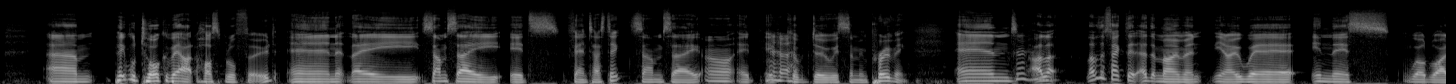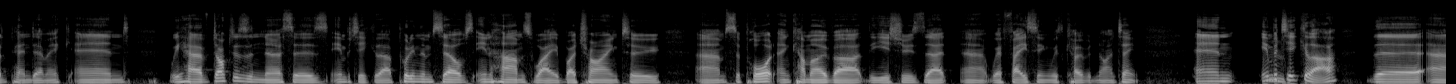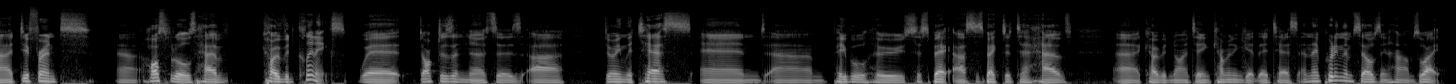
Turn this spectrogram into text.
um, people talk about hospital food, and they some say it's fantastic, some say oh it, it could do with some improving. And I lo- love the fact that at the moment, you know, we're in this worldwide pandemic, and we have doctors and nurses in particular putting themselves in harm's way by trying to um, support and come over the issues that uh, we're facing with COVID 19. And in particular, the uh, different uh, hospitals have COVID clinics where doctors and nurses are doing the tests and um, people who suspect are suspected to have uh, COVID 19 come in and get their tests and they're putting themselves in harm's way.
